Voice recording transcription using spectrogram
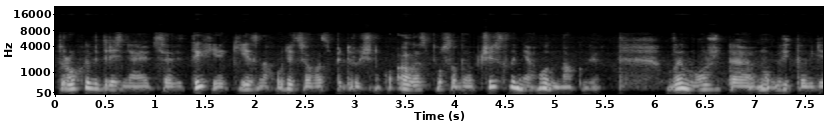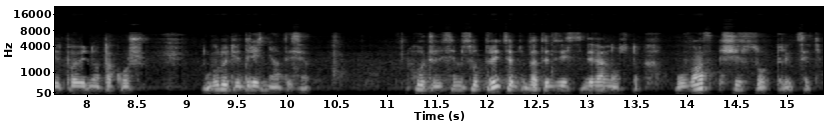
трохи відрізняються від тих, які знаходяться у вас в підручнику, але способи обчислення однакові. Ви можете, ну, відповіді, відповідно, також будуть відрізнятися. Отже, 730 додати 290, у вас 630.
